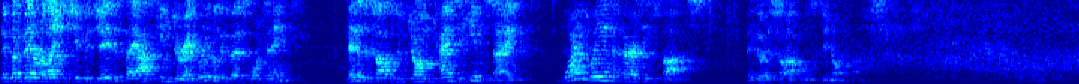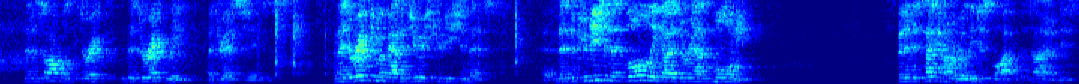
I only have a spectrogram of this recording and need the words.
They've got a better relationship with Jesus. They ask him directly. Look at verse 14. Then the disciples of John came to him, saying, Why do we and the Pharisees fast, but your disciples do not fast? The disciples direct, directly address Jesus. And they direct him about a Jewish tradition that's, that's a tradition that normally goes around mourning. But it had taken on a religious life of its own, this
